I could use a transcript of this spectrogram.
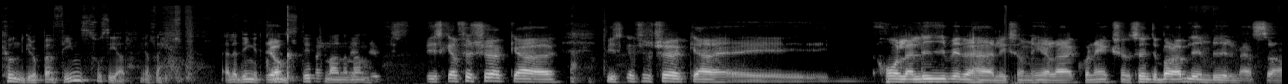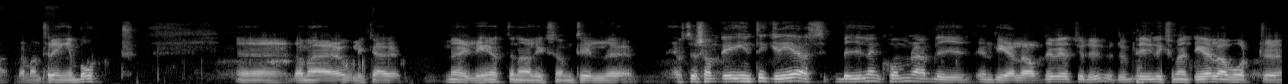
kundgruppen finns hos er helt enkelt. Eller det är inget ja, konstigt men, men... Vi ska försöka, vi ska försöka eh, hålla liv i det här liksom hela connection så det inte bara blir en bilmässa där man tränger bort eh, de här olika möjligheterna liksom till eh, eftersom det integreras, bilen kommer att bli en del av, det vet ju du, du blir liksom en del av vårt eh,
